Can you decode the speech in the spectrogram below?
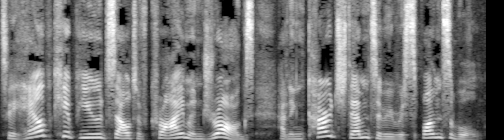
to help keep youths out of crime and drugs and encourage them to be responsible.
